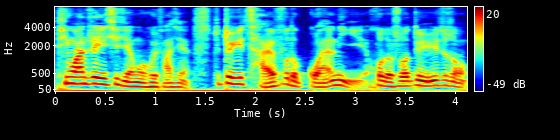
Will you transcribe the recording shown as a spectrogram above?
听完这一期节目会发现，就对于财富的管理，或者说对于这种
